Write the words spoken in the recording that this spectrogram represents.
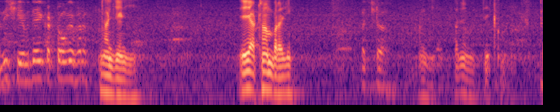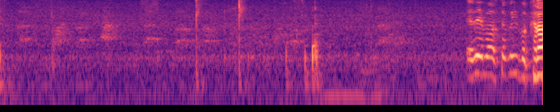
ਦੀ ਸ਼ੇਪ ਦੇ ਕੱਟੋਗੇ ਫਿਰ? ਹਾਂਜੀ ਹਾਂਜੀ। ਇਹ 8 ਨੰਬਰ ਆ ਜੀ। ਅੱਛਾ। ਹਾਂਜੀ ਪਰੇ ਨੂੰ ਦੇਖੋ ਇਹਦੇ ਵਾਸਤੇ ਕੋਈ ਵੱਖਰਾ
